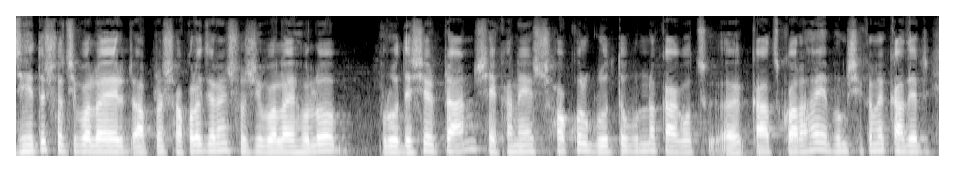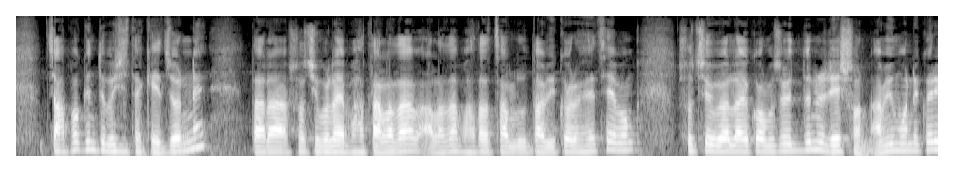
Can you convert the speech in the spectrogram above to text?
যেহেতু সচিবালয়ের, আপনারা সকলে জানেন, সচিবালয় হলো পুরো দেশের প্রাণ, সেখানে সকল গুরুত্বপূর্ণ কাগজ কাজ করা হয় এবং সেখানে কাজের চাপও কিন্তু বেশি থাকে। এজন্যে তারা সচিবালয় ভাতা আলাদা আলাদা ভাতা চালু দাবি করা হয়েছে এবং সচিবালয় কর্মচারীদের জন্য রেশন। আমি মনে করি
